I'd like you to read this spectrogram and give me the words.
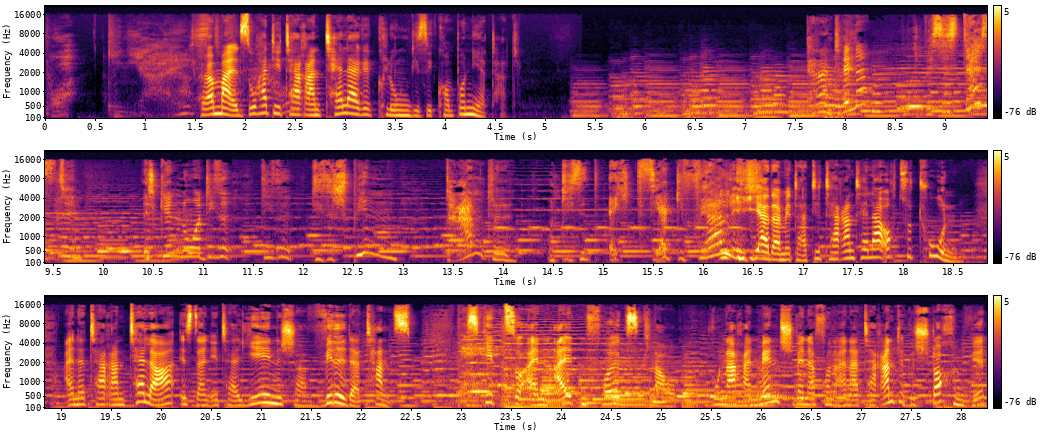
Boah, genial. Hör mal, so hat die Tarantella geklungen, die sie komponiert hat. Tarantella? Was ist das? Ich kenne nur diese, diese, diese Spinnen, Taranteln. Und die sind echt sehr gefährlich. Ja, damit hat die Tarantella auch zu tun. Eine Tarantella ist ein italienischer wilder Tanz. Es gibt so einen alten Volksglauben, wonach ein Mensch, wenn er von einer Tarantel gestochen wird,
